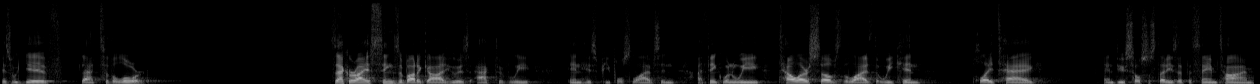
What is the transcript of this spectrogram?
is we give that to the Lord. Zechariah sings about a God who is actively in his people's lives. And I think when we tell ourselves the lies that we can play tag and do social studies at the same time,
